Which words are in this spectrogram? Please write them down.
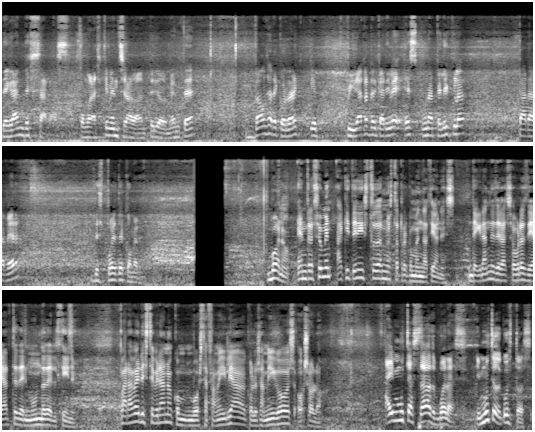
de grandes sagas, como las que he mencionado anteriormente, vamos a recordar que Piratas del Caribe es una película para ver después de comer. Bueno, en resumen, aquí tenéis todas nuestras recomendaciones de grandes de las obras de arte del mundo del cine. Para ver este verano con vuestra familia, con los amigos o solo. Hay muchas sagas buenas y muchos gustos,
